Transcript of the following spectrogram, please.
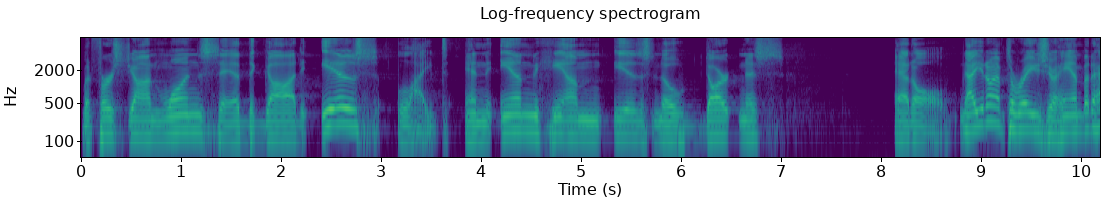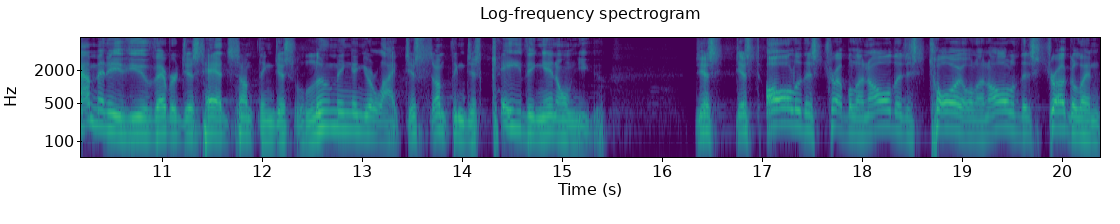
But First John 1 said that God is light, and in him is no darkness at all. Now, you don't have to raise your hand, but how many of you have ever just had something just looming in your life, just something just caving in on you? Just, just all of this trouble and all of this toil and all of this struggle and,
